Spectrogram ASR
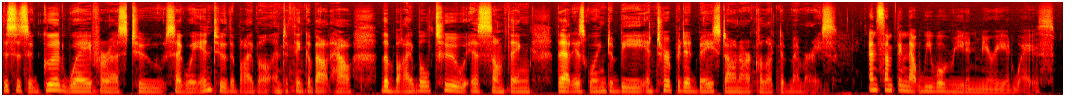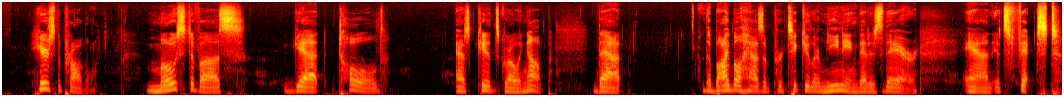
this is a good way for us to segue into the bible and to think about how the bible too is something that is going to be interpreted based on our collective memories. And something that we will read in myriad ways. Here's the problem. Most of us get told as kids growing up that the Bible has a particular meaning that is there and it's fixed.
